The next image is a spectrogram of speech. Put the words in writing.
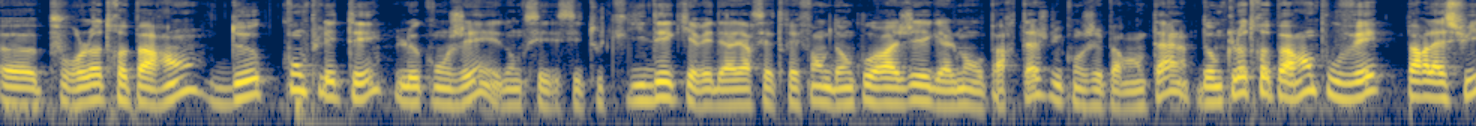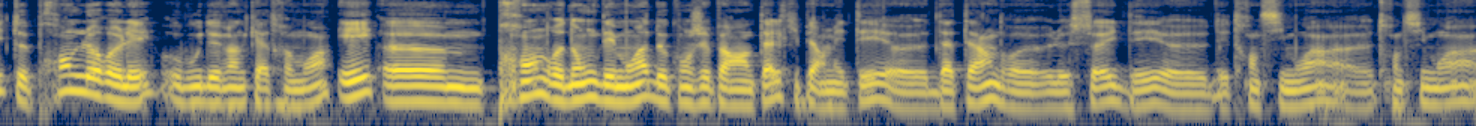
euh, pour l'autre parent de compléter le congé, et donc c'est toute l'idée qu'il y avait derrière cette réforme d'encourager également au partage du congé parental. Donc l'autre parent pouvait par la suite prendre le relais au bout des 24 mois et prendre donc des mois de congé parental qui permettaient d'atteindre le seuil des, des 36 mois, 36 mois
